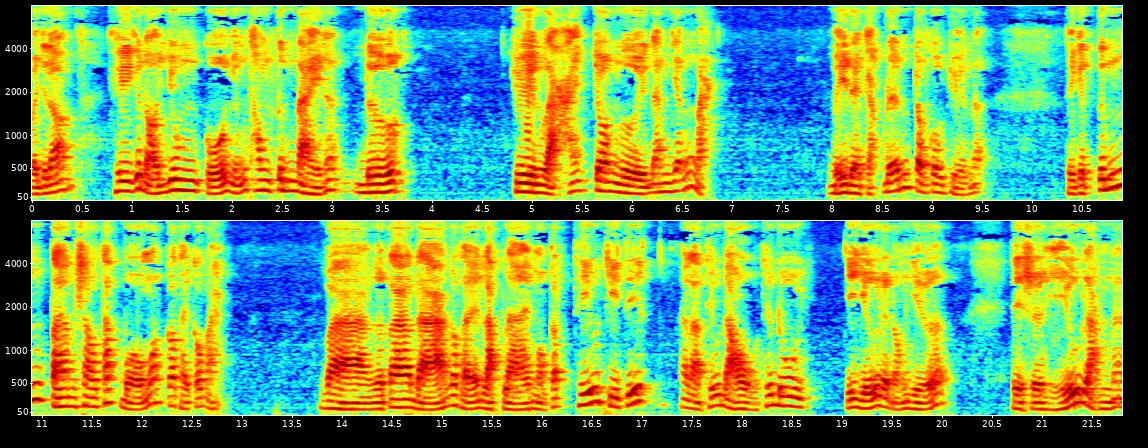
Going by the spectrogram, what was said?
Và do đó, khi cái nội dung của những thông tin này đó được truyền lại cho người đang vắng mặt, bị đề cập đến trong câu chuyện đó, thì cái tính tam sao thất bổn có thể có mặt. Và người ta đã có thể lặp lại một cách thiếu chi tiết hay là thiếu đầu, thiếu đuôi, chỉ giữ lại đoạn giữa, thì sự hiểu lầm đó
